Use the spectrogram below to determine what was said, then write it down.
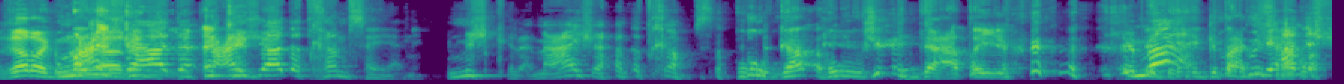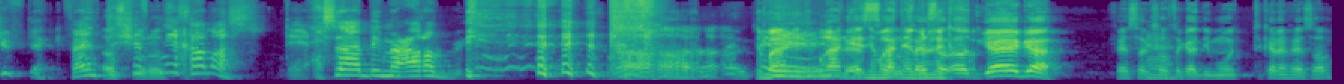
غرق ومعي من- شهاده معي. شهادة خمسة يعني المشكلة معي شهادة خمسة هو قا... هو شو ادعى طيب ما قطعت تقول لي أنا. شفتك فأنت شفتني خلاص حسابي مع ربي آه، تبغاني إيه. تبغاني أقول لك دقيقة فيصل آه. صوتك قاعد يموت تكلم فيصل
